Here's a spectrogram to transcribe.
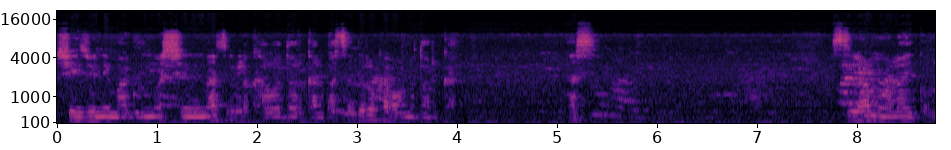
সেই জন্যে মাগুর মাছ শিং মাছ, এগুলো খাওয়া দরকার, বাচ্চাদেরও খাওয়ানো দরকার। আস- আসসালামু আলাইকুম।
